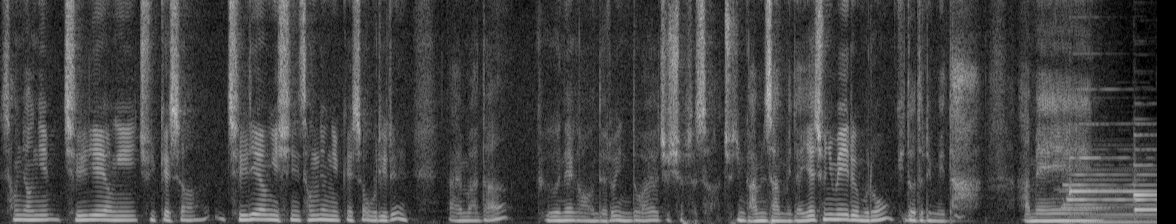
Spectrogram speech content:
성령님 진리의 영이 주께서 진리의 영이신 성령님께서 우리를 날마다 그 은혜 가운데로 인도하여 주시옵소서. 주님 감사합니다. 예수님의 이름으로 기도드립니다. 아멘.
